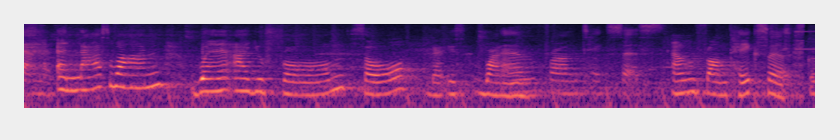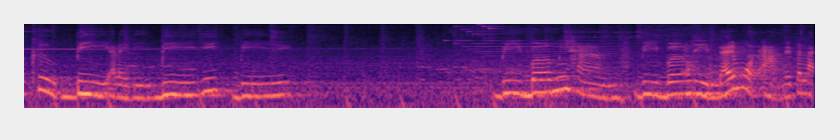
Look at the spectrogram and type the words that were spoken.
Canada. and last one where are you from so there is one I'm from Texas I'm from Texas ก็คือ B อะไรดี B B B Birmingham B Berlin ได้หมดอ่านไม่เป็นไร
